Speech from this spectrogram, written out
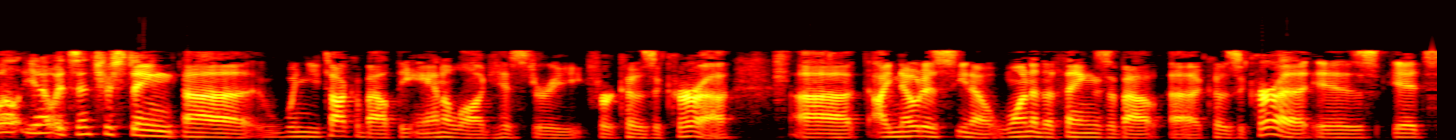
Well, you know, it's interesting uh, when you talk about the analog history for Kozakura. Uh, I notice, you know, one of the things about uh, Kozakura is it's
